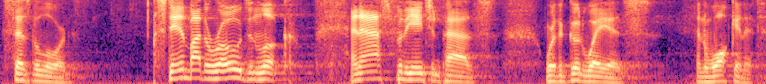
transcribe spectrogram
says the Lord, Stand by the roads and look, and ask for the ancient paths where the good way is, and walk in it,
